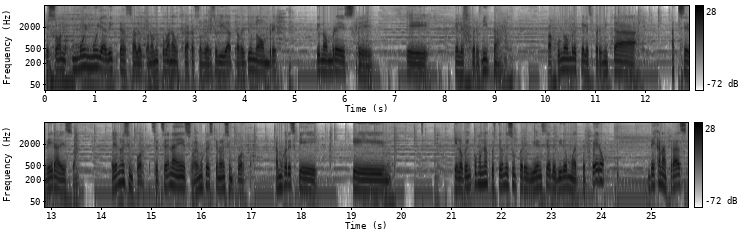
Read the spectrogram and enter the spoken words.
que son muy muy adictas a lo económico van a buscar resolver su vida a través de un hombre, de un hombre este, que les permita, bajo un hombre que les permita acceder a eso. A ella no les importa, se exceden a eso. Hay mujeres que no les importa. Hay mujeres que, que, que lo ven como una cuestión de supervivencia de vida o muerte, pero dejan atrás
